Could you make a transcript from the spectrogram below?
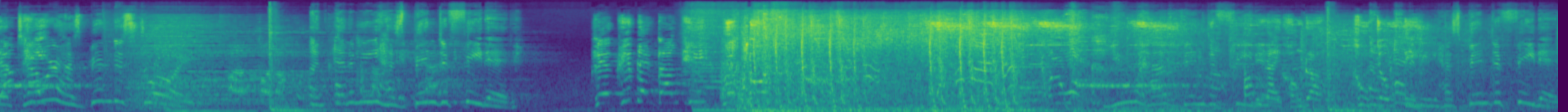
Your tower has been destroyed. An enemy has been defeated. เคลียร์คลิปเลนกลางทีรวมตัว You have been ป้อม defeated. ในของเราถูก An enemy has been defeated.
